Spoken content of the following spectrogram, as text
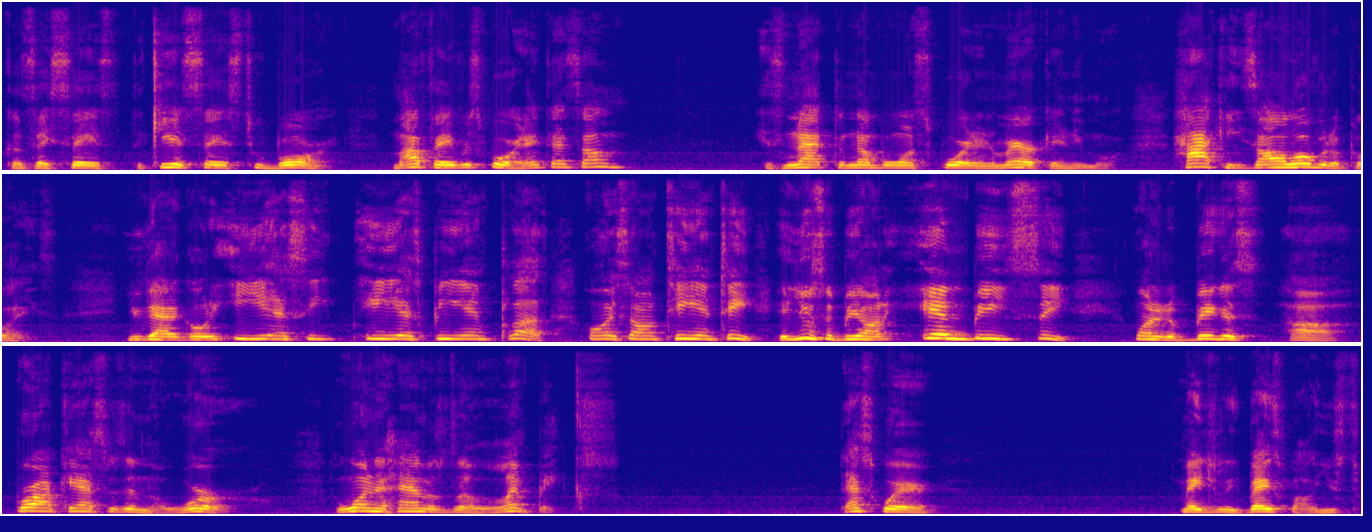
because they say it's, the kids say it's too boring. My favorite sport, ain't that something? It's not the number one sport in America anymore. Hockey's all over the place. You got to go to ESPN Plus, or it's on TNT. It used to be on NBC, one of the biggest uh, broadcasters in the world, the one that handles the Olympics. That's where Major League Baseball used to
